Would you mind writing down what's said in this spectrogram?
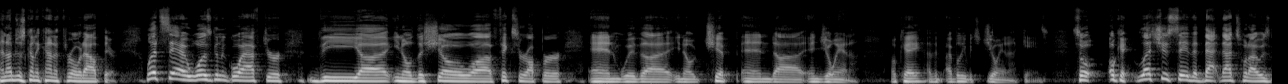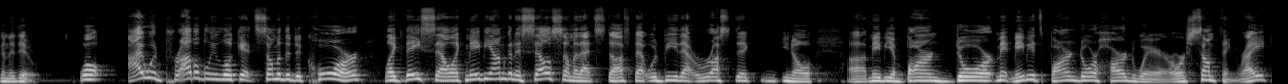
and I'm just going to kind of throw it out there. Let's say I was going to go after the uh, you know the show uh, Fixer Upper and with uh, you know Chip and uh, and Joanna. Okay, I, th- I believe it's Joanna Gaines. So okay, let's just say that, that that's what I was going to do. Well, I would probably look at some of the decor like they sell. Like maybe I'm going to sell some of that stuff that would be that rustic, you know, uh, maybe a barn door. Maybe it's barn door hardware or something, right?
